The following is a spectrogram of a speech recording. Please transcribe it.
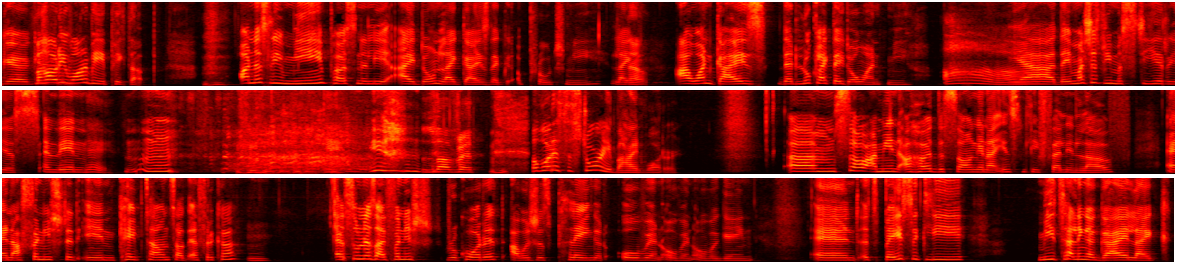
Okay, okay. But how do you want to be picked up? Honestly, me personally, I don't like guys that approach me. Like, No. I want guys that look like they don't want me. Ah. Yeah, they must just be mysterious. And then, Okay. Mm. Love it. but what is the story behind water? um, so I mean, I heard the song and I instantly fell in love. And I finished it in Cape Town, South Africa. As soon as I finished recorded, I was just playing it over and over and over again. And it's basically me telling a guy like,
